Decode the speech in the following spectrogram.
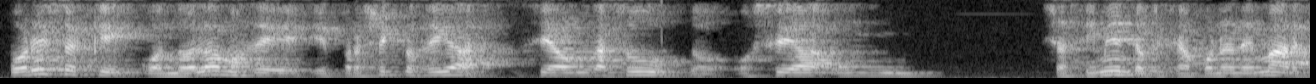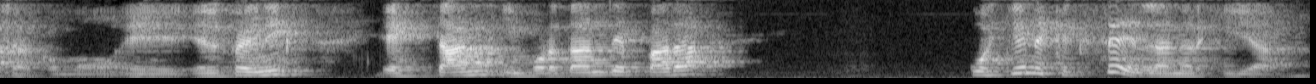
Por eso es que cuando hablamos de proyectos de gas, sea un gasoducto o sea un yacimiento que se va a poner en marcha como eh, el Fénix, es tan importante para cuestiones que exceden la energía,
